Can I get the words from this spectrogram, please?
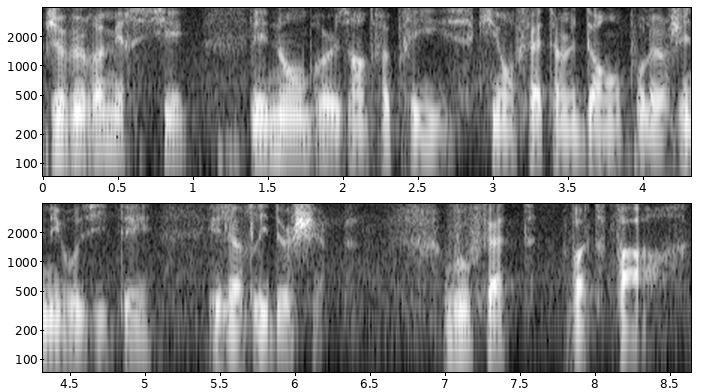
Je veux remercier les nombreuses entreprises qui ont fait un don pour leur générosité et leur leadership. Vous faites votre part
